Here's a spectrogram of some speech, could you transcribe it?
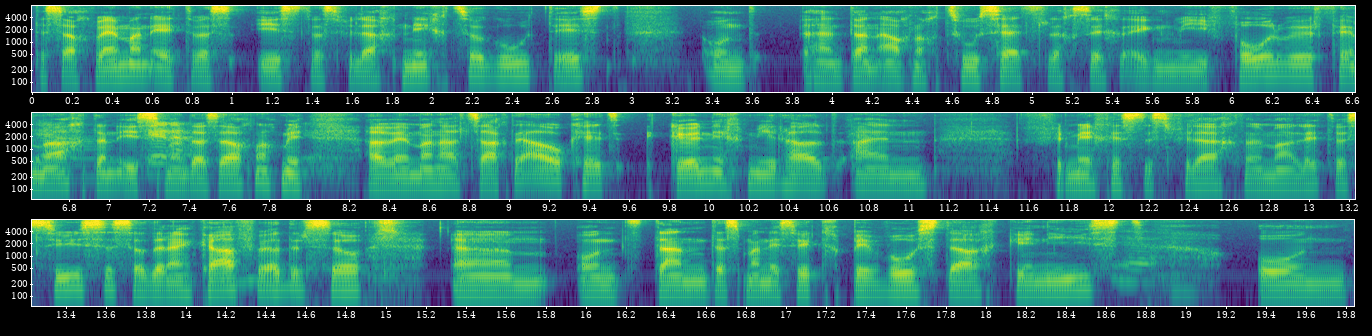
dass auch wenn man etwas isst, was vielleicht nicht so gut ist und dann auch noch zusätzlich sich irgendwie Vorwürfe ja, macht, dann isst genau. man das auch noch mit. Aber wenn man halt sagt, ja, okay, jetzt gönne ich mir halt ein, für mich ist es vielleicht einmal etwas Süßes oder ein Kaffee oder so, ähm, und dann, dass man es wirklich bewusst auch genießt ja. und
